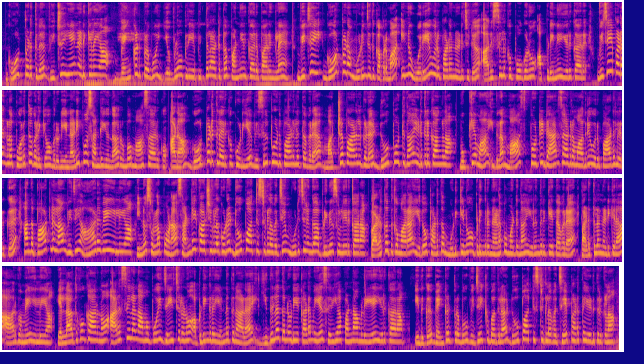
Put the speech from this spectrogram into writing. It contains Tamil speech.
கோட் படத்துல விஜயே நடிக்கலையா? வெங்கட் பிரபு எவ்வளோ பெரிய பித்தலாட்டத்தை பண்ணியிருக்காரு பாருங்களேன். விஜய் கோட் படம் முடிஞ்சதுக்கு அப்புறமா இன்னும் ஒரே ஒரு படம் நடிச்சுட்டு அரசியலுக்கு போகணும் அப்படின்னு இருக்காரு. விஜய் படங்களை பொறுத்த வரைக்கும் அவருடைய நடிப்பும் சண்டையும் தான் ரொம்ப மாசா இருக்கும். ஆனா கோட் படத்துல இருக்கக்கூடிய விசில் போடு பாடலை தவிர மற்ற பாடல்களை டூ போட்டு தான் எடுத்திருக்காங்களாம். முக்கியமா இதுல மாஸ்க் போட்டு டான்ஸ் ஆடுற மாதிரி ஒரு பாடல் இருக்கு. அந்த பாட்டுல எல்லாம் விஜய் ஆடவே இல்லையா? இன்னும் சொல்ல போனா சண்டை காட்சிகளை கூட டூப் ஆர்டிஸ்டுகளை வச்சே முடிச்சிருங்க அப்படின்னு சொல்லியிருக்காராம். வழக்கத்துக்கு மாறா ஏதோ படத்தை முடிக்கணும் அப்படிங்கிற நினப்பு மட்டும்தான் இருந்திருக்கே தவிர படத்துல நடிக்கிற ஆர்வமே இல்லையா? எல்லாத்துக்கும் காரணம் அரசியல நாம போய் ஜெயிச்சிடணும் அப்படிங்கிற எண்ணத்தினால இதுல தன்னுடைய கடமையை சரியா பண்ணாமலேயே இருக்காராம். இதுக்கு வெங்கட் பிரபு விஜய்க்கு பதிலா டூப் ஆர்டிஸ்டுகளை வச்சே படத்தை எடுத்திருக்கலாம்.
